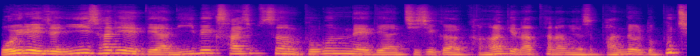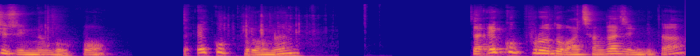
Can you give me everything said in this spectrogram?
오히려 이제 이 자리에 대한 240선 부분에 대한 지지가 강하게 나타나면서 반등을 또 붙일 수 있는 거고 에코프로는 자 에코프로도 마찬가지입니다.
